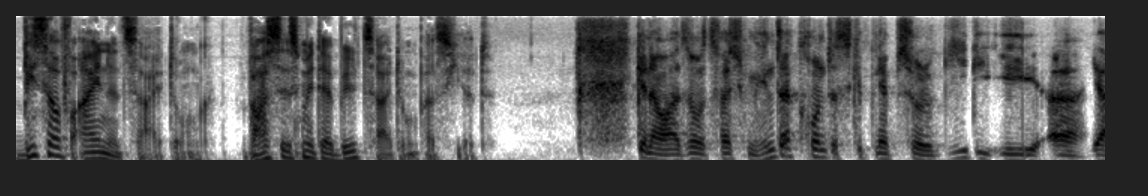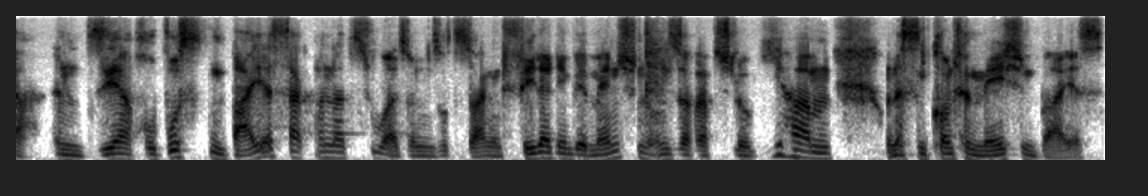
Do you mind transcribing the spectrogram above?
bis auf eine Zeitung. Was ist mit der Bildzeitung passiert? Genau, also zum Beispiel im Hintergrund, es gibt eine Psychologie, die äh, ja einen sehr robusten Bias, sagt man dazu, also sozusagen einen Fehler, den wir Menschen in unserer Psychologie haben, und das ist ein Confirmation Bias.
